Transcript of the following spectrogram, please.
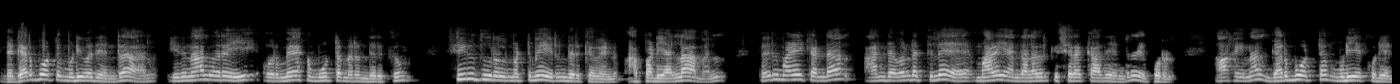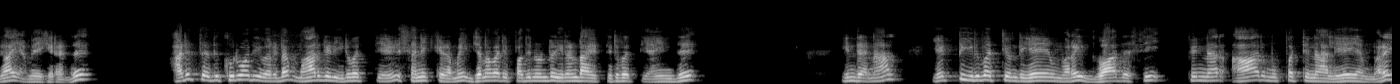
இந்த கர்ப்போட்டம் முடிவது என்றால் இது நாள் வரை ஒரு மேக மூட்டம் இருந்திருக்கும். சிறு தூரல் மட்டுமே இருந்திருக்க வேண்டும். அப்படி அல்லாமல் பெருமழை கண்டால் அந்த வருடத்திலே மழை அந்த அளவிற்கு சிறக்காது என்று பொருள். ஆகையினால் கர்ப்போட்டம் முடியக்கூடியதாய் அமைகிறது. அடுத்தது குருவதி வருடம் மார்கழி இருபத்தி ஏழு சனிக்கிழமை ஜனவரி பதினொன்று இரண்டாயிரத்தி இருபத்தி ஐந்து. இந்த நாள் எட்டு இருபத்தி ஒன்று ஏஎம் வரை துவாதசி பின்னர் ஆறு முப்பத்தி நாலு ஏஎம் வரை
